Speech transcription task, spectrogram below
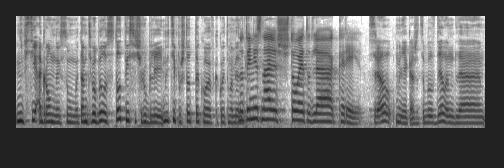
не все огромные суммы. Там, типа, было 100 тысяч рублей. Ну, типа, что-то такое в какой-то момент. Но ты не знаешь, что это для Кореи. Сериал, мне кажется, был сделан для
